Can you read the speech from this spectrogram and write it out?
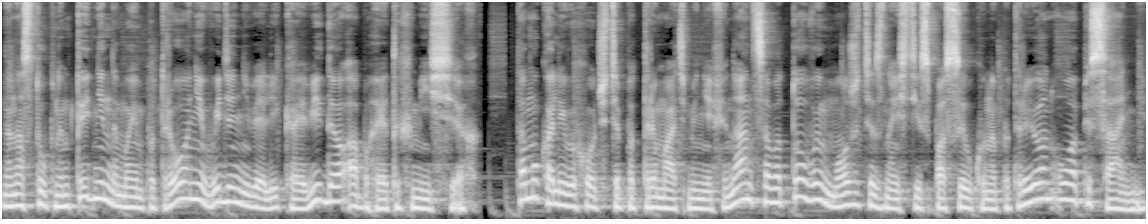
На наступным тыдні на маім патрыоне выйдзе невялікае відэо аб гэтых місіях. Таму калі вы хочаце падтрымаць мяне фінансава, то вы можете знайсці спасылку на патрыён у апісанні.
